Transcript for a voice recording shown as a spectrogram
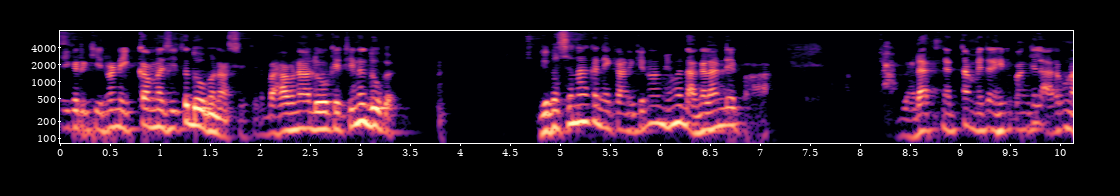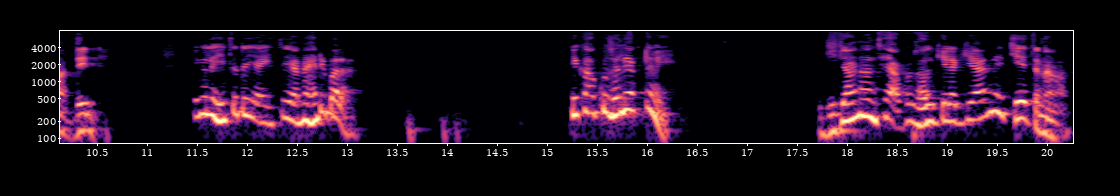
ඒකට කියනවනේ එක්කම සිත දෝමනස්ය කියලා. භාවනා ලෝකේ තියෙන දුක. විපස්සනා කරන එක කියනවා මෙහෙම දඟලන්න එපා. වැඩක් නැත්නම් මෙතන හිටපන් කියලා අරමුණක් දෙන්නේ. ඒකල හිතට හිත යන හැටි බලන්න. ඒක අකුසලයක් නෙමෙයි. බුදුජානන්සේ අකුසල් කියලා කියන්නේ චේතනාවක්.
